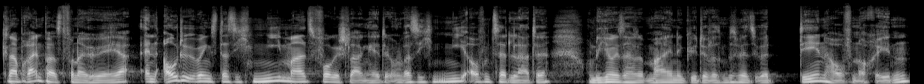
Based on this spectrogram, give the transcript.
knapp reinpasst von der Höhe her. Ein Auto übrigens, das ich niemals vorgeschlagen hätte und was ich nie auf dem Zettel hatte. Und ich habe gesagt, habe, meine Güte, was müssen wir jetzt über den Haufen noch reden?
